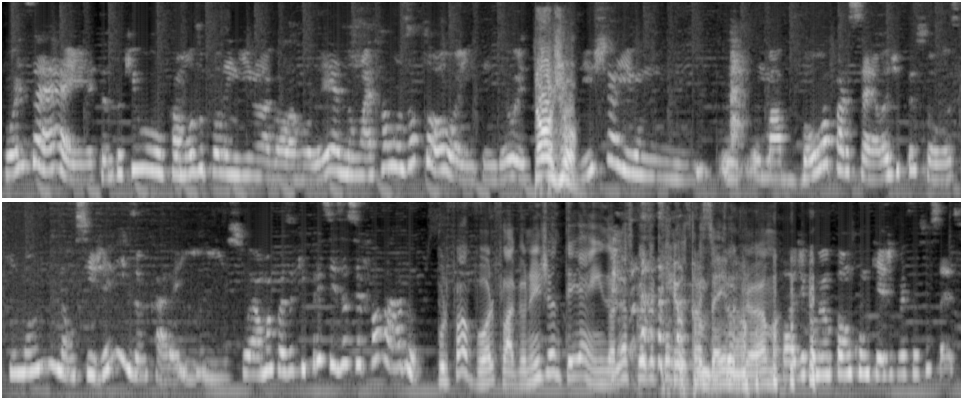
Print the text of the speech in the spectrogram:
Pois é, tanto que o famoso polenguinho na gola rolê não é famoso à toa, entendeu? Nojo! Existe aí um- um- uma boa parcela de pessoas que não, não se higienizam, cara. E, e isso é uma coisa que precisa ser falado. Por favor, Flávio, eu nem jantei ainda. Olha as coisas que você Eu fez com esse também não. programa. Pode comer um pão com queijo que vai ser sucesso.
